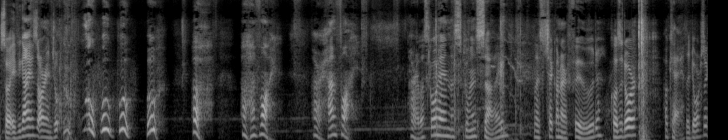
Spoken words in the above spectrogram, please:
So if you guys are enjoying woo woo woo woo oh, oh I'm fine. Alright, I'm fine. Alright, let's go ahead and let's go inside. Let's check on our food. Close the door. Okay, the doors are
